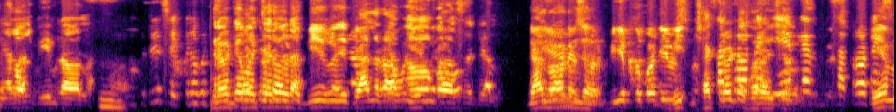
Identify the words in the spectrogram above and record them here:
నెలలు బియ్యం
